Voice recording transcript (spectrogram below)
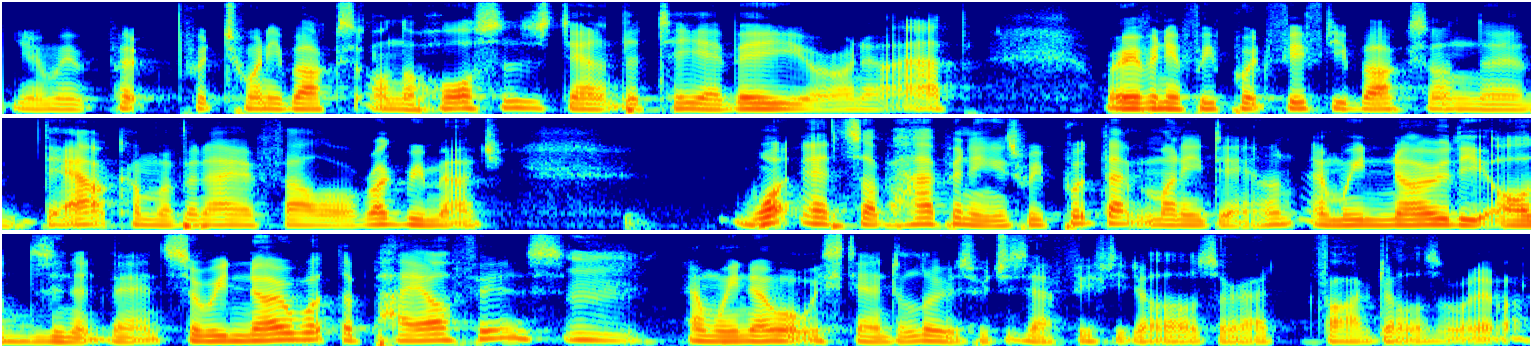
you know, we put, put 20 bucks on the horses down at the TAB or on our app, or even if we put 50 bucks on the, the outcome of an AFL or rugby match. What ends up happening is we put that money down and we know the odds in advance. So we know what the payoff is mm. and we know what we stand to lose, which is our $50 or our $5 or whatever.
